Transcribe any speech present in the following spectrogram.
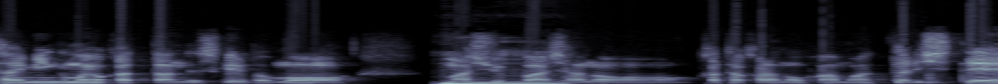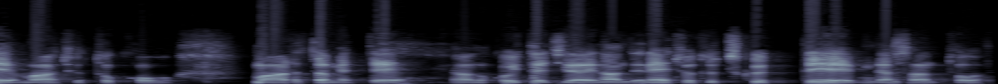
タイミングも良かったんですけれども、まあ、出版社の方からのオファーもあったりして、まあ、ちょっとこう、まあ、改めて、あの、こういった時代なんでね、ちょっと作って、皆さんと、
